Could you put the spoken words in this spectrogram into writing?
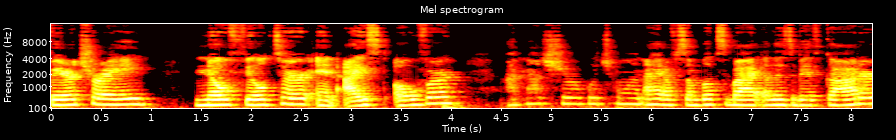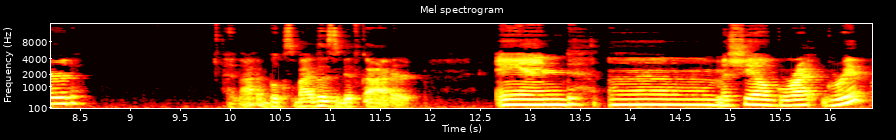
Fair Trade, No Filter, and Iced Over. I'm not sure which one. I have some books by Elizabeth Goddard. A lot of books by Elizabeth Goddard and um, Michelle Grip, Grip,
